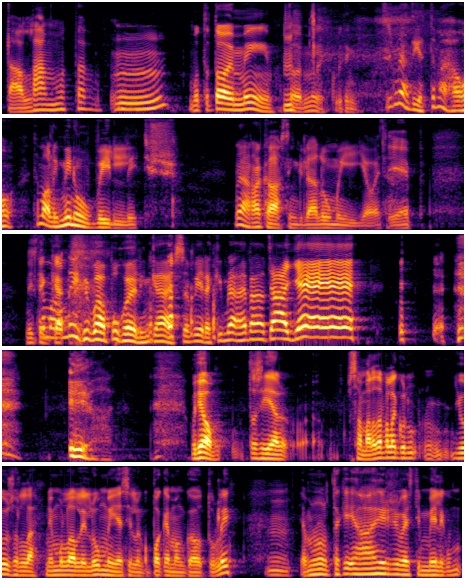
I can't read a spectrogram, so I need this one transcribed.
hittaalla, mutta Mm, mutta toimii, toimii kuitenkin. Siis minä tiedän, että tämä, on, tämä oli minun villitys. Minä rakastin kyllä lumijoita. Jep. Siis tämä on niin hyvä puhelin kädessä vieläkin. Minä en vähän, jee! Ihan. Mutta joo, tosiaan samalla tavalla kuin Juusolla, niin mulla oli lumia silloin, kun Pokemon Go tuli. Mm. Ja mulla teki ihan hirveästi mieli, kun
